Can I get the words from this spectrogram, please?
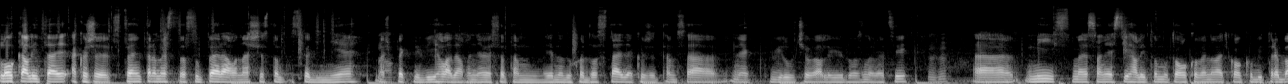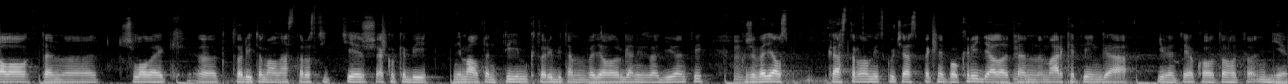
Lokalita je, akože centrum mesta super, ale na 6. poschodí nie. Máš no. pekný výhľad, ale nevie sa tam jednoducho dostať, akože tam sa nejak vylúčovali rôzne veci. Uh-huh. Uh, my sme sa nestihali tomu toľko venovať, koľko by trebalo. Ten e, človek, e, ktorý to mal na starosti, tiež ako keby nemal ten tím, ktorý by tam vedel organizovať eventy. Uh-huh. Akože vedel gastronomickú časť pekne pokryť, ale ten uh-huh. marketing a eventy okolo toho to nie.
